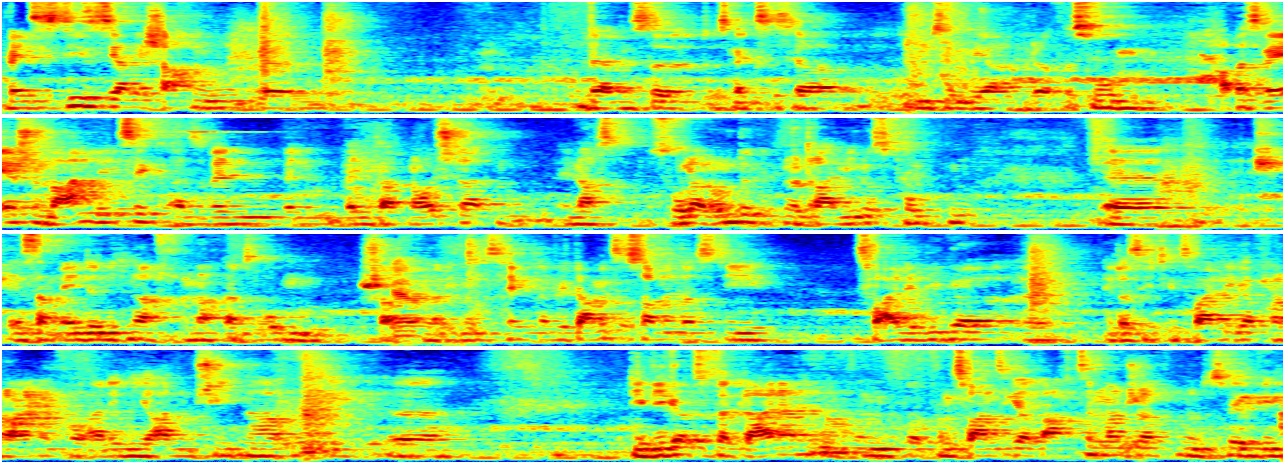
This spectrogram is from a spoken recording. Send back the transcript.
wenn sie es dieses Jahr nicht schaffen, äh, werden sie das nächstes Jahr umso mehr wieder versuchen. Aber es wäre ja schon wahnwitzig, also wenn, wenn, wenn Bad Neustadt nach so einer Runde mit nur drei Minuspunkten äh, es am Ende nicht nach, nach ganz oben schafft. Ja. Das hängt natürlich damit zusammen, dass die zweite Liga, äh, dass sich die Zweitliga-Vereine vor einigen Jahren entschieden haben, die, äh, die Liga zu verkleinern von, von 20 auf 18 Mannschaften. Und deswegen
